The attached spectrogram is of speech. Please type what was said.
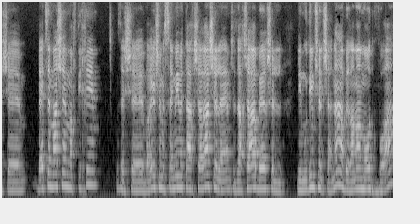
שבעצם מה שהם מבטיחים זה שברגע שמסיימים את ההכשרה שלהם, שזו הכשרה בערך של לימודים של שנה ברמה מאוד גבוהה,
